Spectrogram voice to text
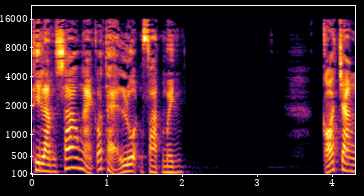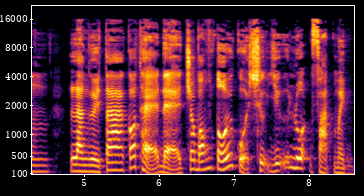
thì làm sao Ngài có thể luận phạt mình? Có chăng là người ta có thể để cho bóng tối của sự dữ luận phạt mình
